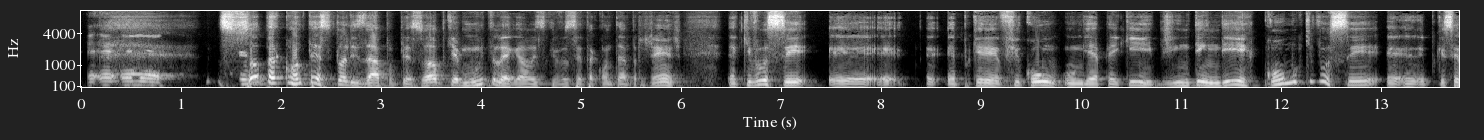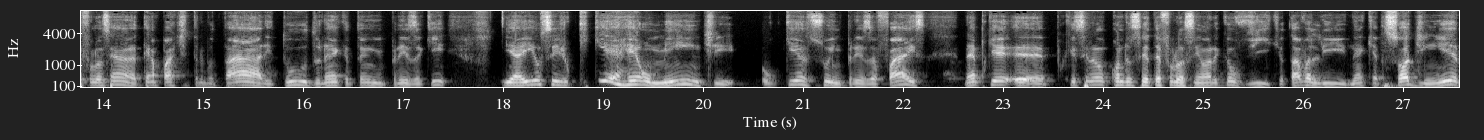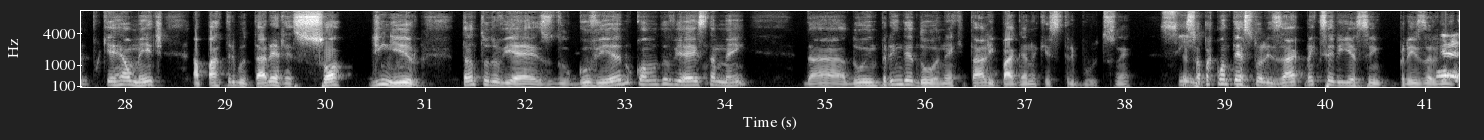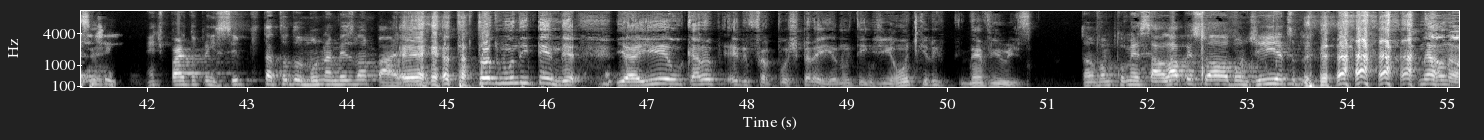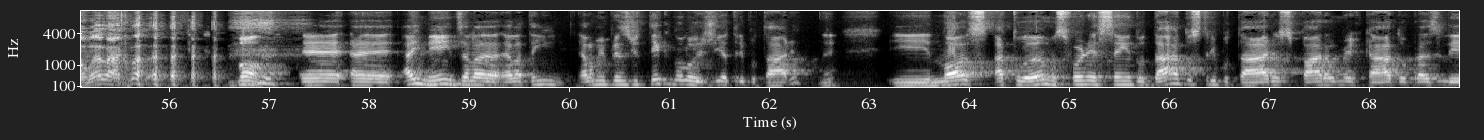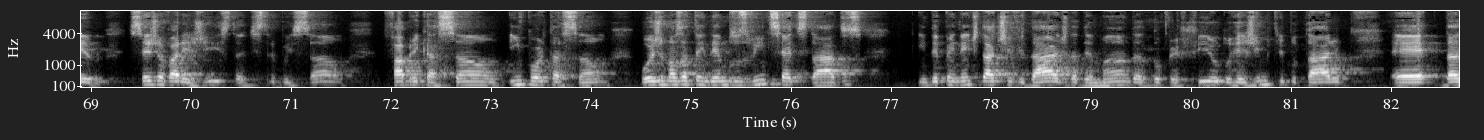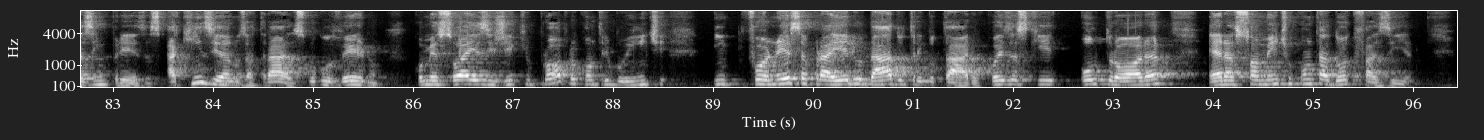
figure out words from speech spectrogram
é, é, é... Só para contextualizar para o pessoal, porque é muito legal isso que você está contando para gente, é que você é, é, é, porque ficou um, gap aqui de entender como que você, é, é, porque você falou assim, ah, tem a parte tributária e tudo, né, que eu tenho empresa aqui, e aí, ou seja, o que, que é realmente o que a sua empresa faz, né? Porque, é, porque senão, quando você até falou assim, a hora que eu vi que eu estava ali, né? Que era só dinheiro, porque realmente a parte tributária é só dinheiro, tanto do viés do governo como do viés também da, do empreendedor, né? Que está ali pagando aqueles tributos, né? Sim. É só para contextualizar como é que seria essa empresa ali. É, gente, a gente parte do princípio que está todo mundo na mesma página. É, tá todo mundo entendendo. E aí o cara, ele fala, poxa, espera aí, eu não entendi. Onde que ele né, viu isso? Então vamos começar. Olá, pessoal, bom dia, tudo Não, não, vai lá. Bom, é, é, a Imendes, ela, ela tem, ela é uma empresa de tecnologia tributária, né? E nós atuamos fornecendo dados tributários para o mercado brasileiro, seja varejista, distribuição, fabricação, importação. Hoje nós atendemos os 27 estados, independente da atividade, da demanda, do perfil, do regime tributário é, das empresas. Há 15 anos atrás, o governo começou a exigir que o próprio contribuinte forneça para ele o dado tributário, coisas que outrora era somente o contador que fazia.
